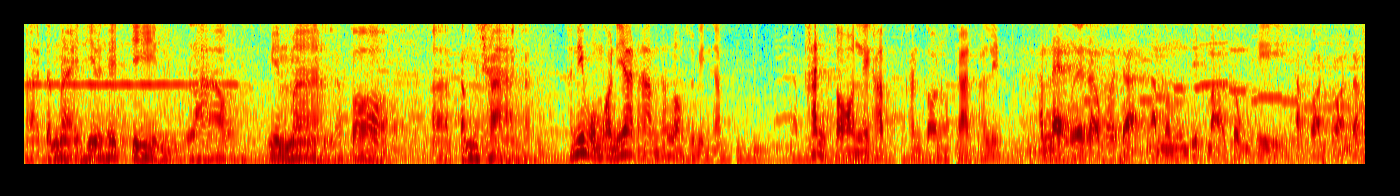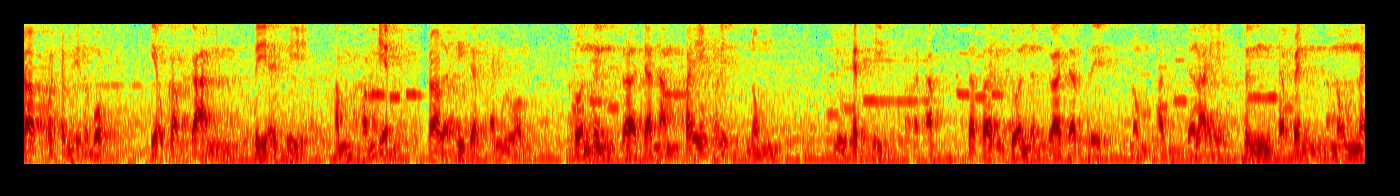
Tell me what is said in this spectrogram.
อ่าจำหน่ายที่ประเทศจีน ลาว เมียนมา แล้วก็อ่ากัมพูชาครับ ทีนี้ผมขออนุญาตถามท่านรองสุบินครับ ขั้นตอนเลยครับขั้นตอนของการผลิต ขั้นแรกเลยเราก็จะนำน้ำนมดิบมาส่งที่สากรณ์ก่อนแล้วครับก็จะมีระบบเกี่ยวกับการ CIP ทำความเย็นครับ เพื่อที่จะแท้งรวม ส่วนหนึ่งก็จะนำไปผลิตนม UHT นะครับแล้วก็อีกส่วนหนึ่งก็จะผลิตนมพัสเจอร์ไลท์ซึ่งจะเป็นนมใน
